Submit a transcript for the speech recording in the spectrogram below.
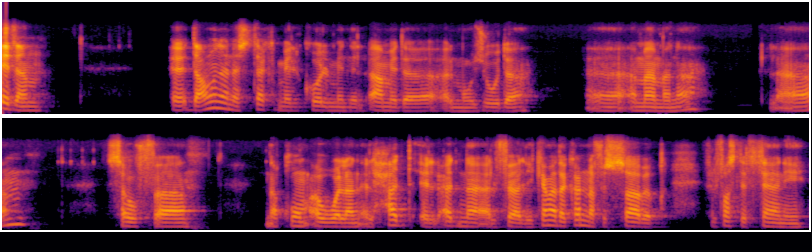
إذا دعونا نستكمل كل من الأعمدة الموجودة آه، أمامنا. الآن سوف نقوم أولا. الحد الأدنى الفعلي. كما ذكرنا في السابق في الفصل الثاني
